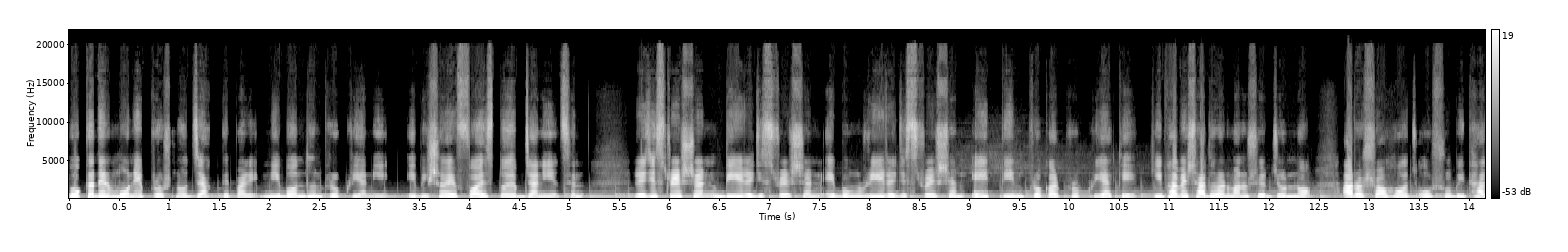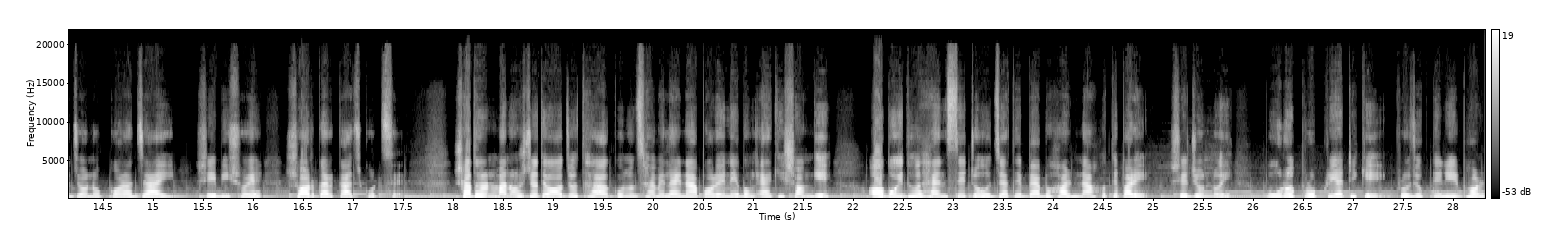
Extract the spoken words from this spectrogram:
ভোক্তাদের মনে প্রশ্ন জাগতে পারে নিবন্ধন প্রক্রিয়া নিয়ে। এ বিষয়ে ফয়েজ তৈয়ব জানিয়েছেন, রেজিস্ট্রেশন ডি রেজিস্ট্রেশন এবং রি রেজিস্ট্রেশন এই তিন প্রকার প্রক্রিয়াকে কীভাবে সাধারণ মানুষের জন্য আরও সহজ ও সুবিধাজনক করা যায় সে বিষয়ে সরকার কাজ করছে। সাধারণ মানুষ যাতে অযথা কোনো ঝামেলায় না পড়েন এবং একই সঙ্গে অবৈধ হ্যান্ডসেটও যাতে ব্যবহার না হতে পারে, সেজন্যই পুরো প্রক্রিয়াটিকে প্রযুক্তি নির্ভর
